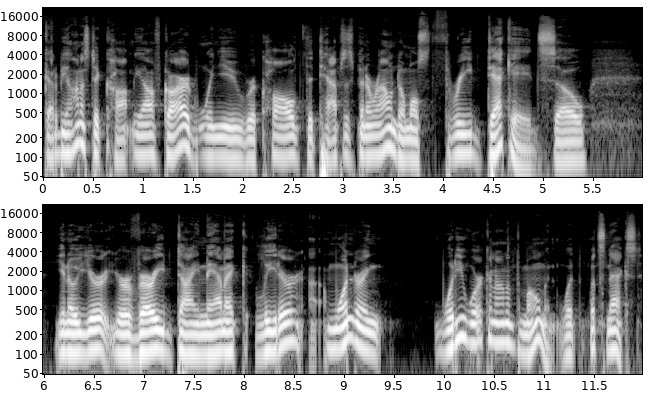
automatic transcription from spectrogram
got to be honest, it caught me off guard when you recalled that TAPS has been around almost three decades. So, you know, you're you're a very dynamic leader. I'm wondering, what are you working on at the moment? What what's next?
